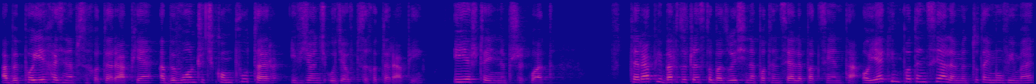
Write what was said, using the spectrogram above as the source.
aby pojechać na psychoterapię, aby włączyć komputer i wziąć udział w psychoterapii. I jeszcze inny przykład. Terapii bardzo często bazuje się na potencjale pacjenta. O jakim potencjale my tutaj mówimy,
